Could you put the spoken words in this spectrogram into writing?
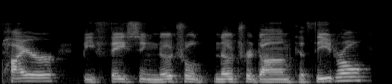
pyre be facing Notre, Notre Dame Cathedral,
